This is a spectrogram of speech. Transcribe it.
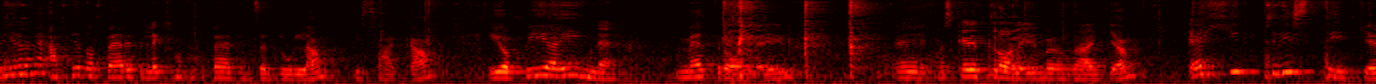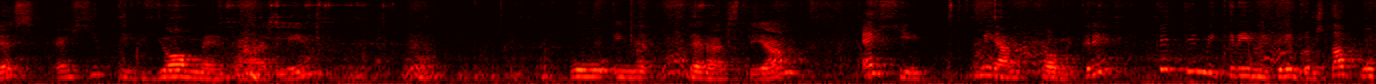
Πήραμε αυτή εδώ πέρα, επιλέξαμε αυτή εδώ πέρα την τσαντούλα, τη σάκα, η οποία είναι με τρόλεϊ. Ε, βασικά είναι τρόλεϊ, είναι με ροδάκια. Έχει τρεις θήκες, έχει τη πιο μεγάλη, που είναι τεράστια. Έχει μία πιο μικρή και τη μικρή μικρή μπροστά που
